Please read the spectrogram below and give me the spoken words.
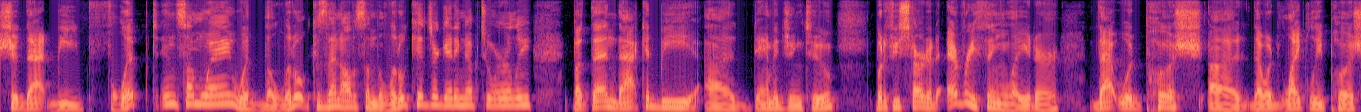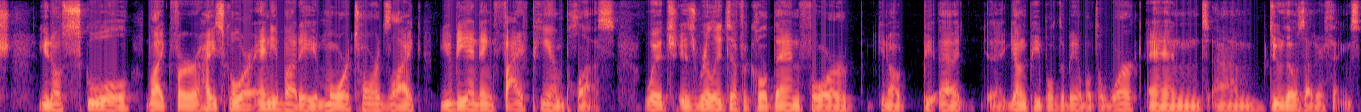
should that be flipped in some way with the little because then all of a sudden the little kids are getting up too early but then that could be uh, damaging too. But if you started everything later that would push uh, that would likely push you know school like for high school or anybody more towards like you'd be ending 5 p.m plus which is really difficult then for you know uh, uh, young people to be able to work and um, do those other things.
